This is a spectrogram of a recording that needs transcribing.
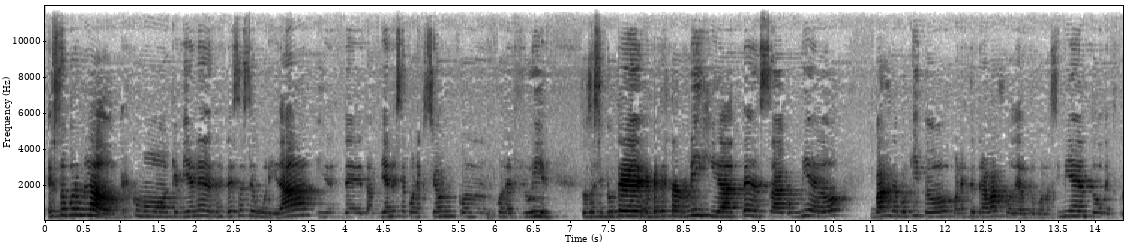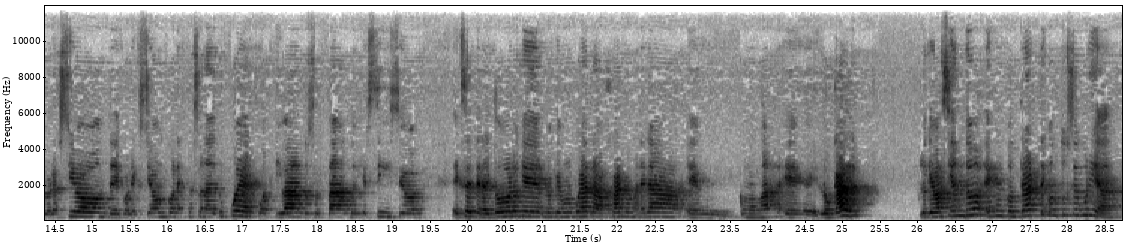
Eso por un lado, es como que viene desde esa seguridad y desde también esa conexión con, con el fluir. Entonces, si tú te, en vez de estar rígida, tensa, con miedo, vas de a poquito con este trabajo de autoconocimiento, de exploración, de conexión con esta zona de tu cuerpo, activando, soltando, ejercicios, etcétera, y todo lo que, lo que uno pueda trabajar de manera em, como más eh, local, lo que va haciendo es encontrarte con tu seguridad,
